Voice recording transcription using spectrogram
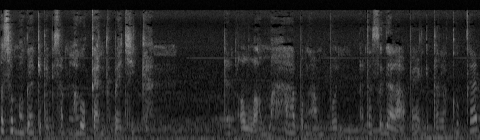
Semoga kita bisa melakukan kebajikan dan Allah Maha Pengampun atas segala apa yang kita lakukan.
